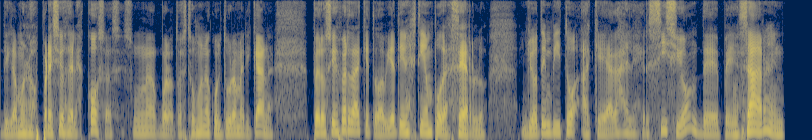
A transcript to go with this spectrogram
digamos, los precios de las cosas. Es una, bueno, todo esto es una cultura americana, pero sí es verdad que todavía tienes tiempo de hacerlo. Yo te invito a que hagas el ejercicio de pensar en,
